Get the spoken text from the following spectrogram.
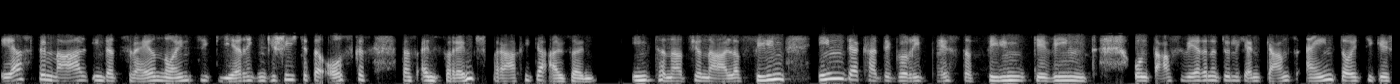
erste Mal in der 92-jährigen Geschichte der Oscars, dass ein fremdsprachiger, also ein internationaler Film in der Kategorie bester Film gewinnt. Und das wäre natürlich ein ganz eindeutiges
